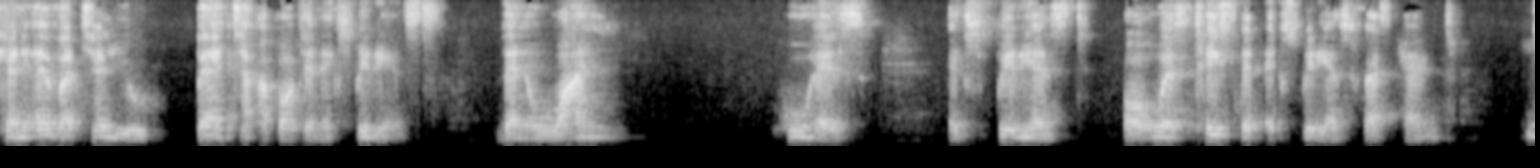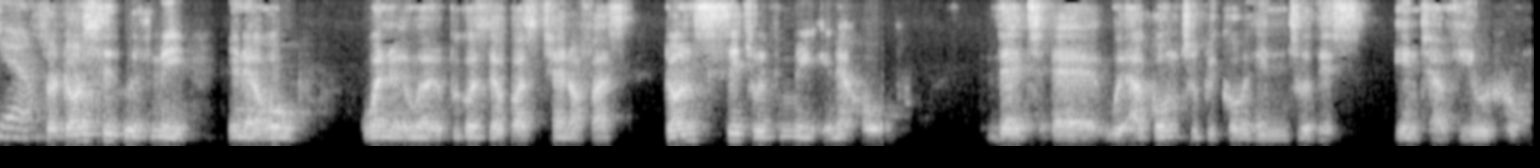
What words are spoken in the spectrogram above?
can ever tell you better about an experience than one who has experienced or who has tasted experience firsthand. Yeah. So don't sit with me in a hope when because there was 10 of us. Don't sit with me in a hope that uh, we are going to be going into this interview room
